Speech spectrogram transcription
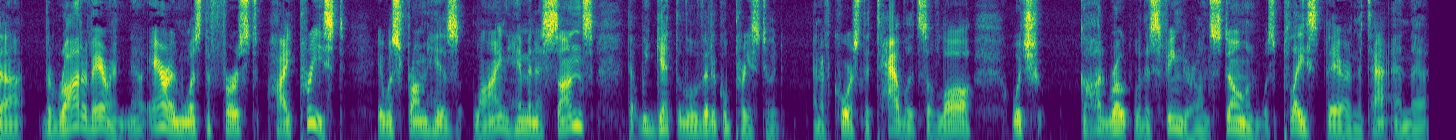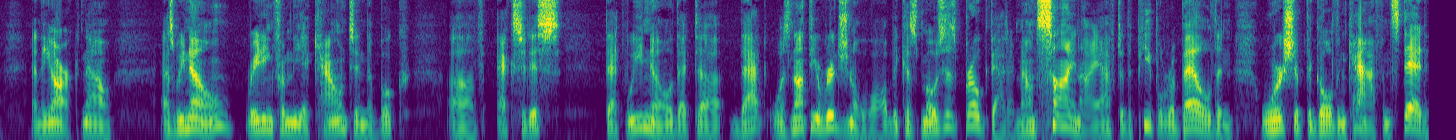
uh, the rod of Aaron. Now, Aaron was the first high priest. It was from his line, him and his sons, that we get the Levitical priesthood and of course the tablets of law which God wrote with his finger on stone was placed there in the ta- and the and the ark. Now, as we know, reading from the account in the book of Exodus, that we know that uh, that was not the original law because Moses broke that at Mount Sinai after the people rebelled and worshipped the golden calf. Instead,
